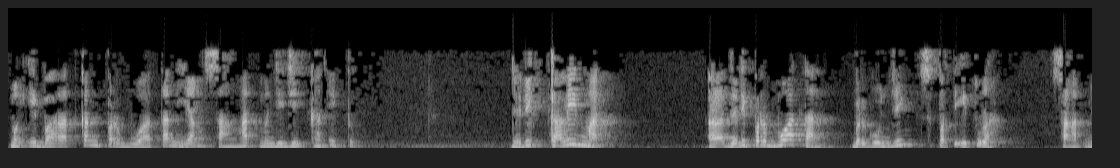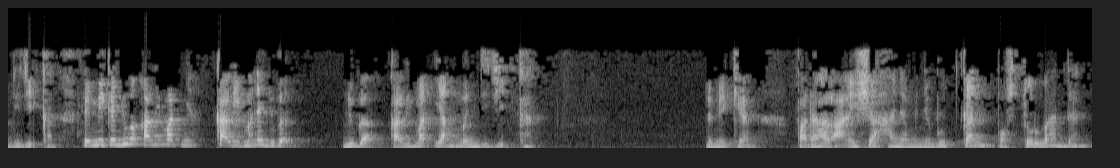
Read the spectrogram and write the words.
mengibaratkan perbuatan yang sangat menjijikkan itu. Jadi kalimat, uh, jadi perbuatan bergunjing seperti itulah sangat menjijikkan. Demikian juga kalimatnya, kalimatnya juga juga kalimat yang menjijikkan. Demikian. Padahal Aisyah hanya menyebutkan postur badan.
